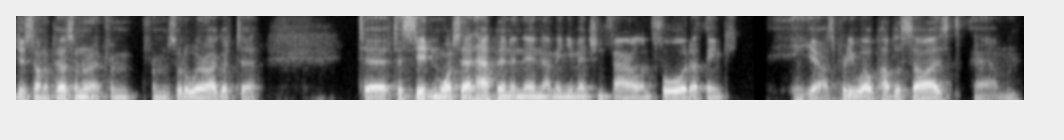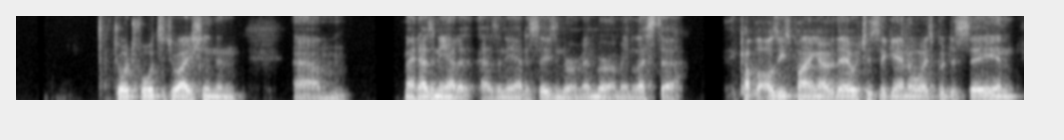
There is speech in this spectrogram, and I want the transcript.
just on a personal note, from from sort of where I got to to to sit and watch that happen, and then I mean, you mentioned Farrell and Ford. I think yeah, it's pretty well publicised. Um, George Ford situation, and um, mate, hasn't he had a hasn't he had a season to remember? I mean, Leicester, a couple of Aussies playing over there, which is again always good to see, and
